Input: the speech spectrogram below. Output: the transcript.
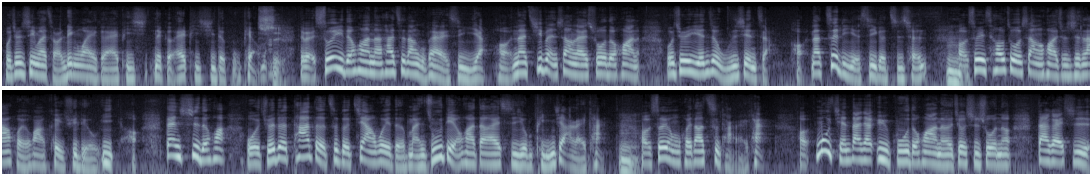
我就另外找另外一个 IPC 那个 IPC 的股票嘛，是，对不对？所以的话呢，它这张股票也是一样，哈。那基本上来说的话呢，我觉得沿着五日线涨，好，那这里也是一个支撑，好，所以操作上的话就是拉回的话可以去留意，哈。但是的话，我觉得它的这个价位的满足点的话，大概是用平价来看，嗯，好，所以我们回到字卡来看。好，目前大家预估的话呢，就是说呢，大概是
